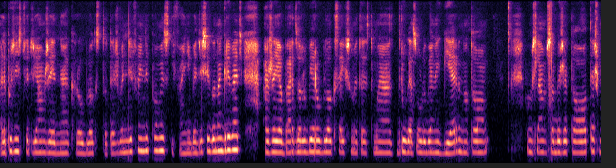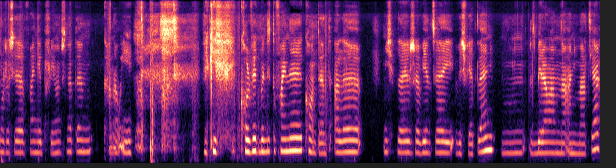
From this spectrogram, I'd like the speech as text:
ale później stwierdziłam, że jednak Roblox to też będzie fajny pomysł i fajnie będzie się go nagrywać, a że ja bardzo lubię Robloxa i w sumie to jest moja druga z ulubionych gier, no to pomyślałam sobie, że to też może się fajnie przyjąć na ten kanał i jakikolwiek będzie to fajny content, ale mi się wydaje, że więcej wyświetleń mm, zbierałam na animacjach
